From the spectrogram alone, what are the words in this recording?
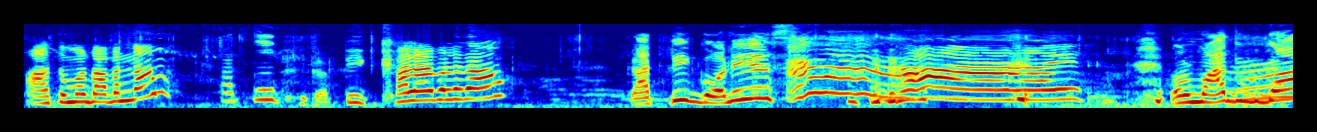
আর তোমার বাবার নাম? কার্তিক। ভালো বলে দাও। কার্তিক গণেশ। হাই। ওর মা দুর্গা।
